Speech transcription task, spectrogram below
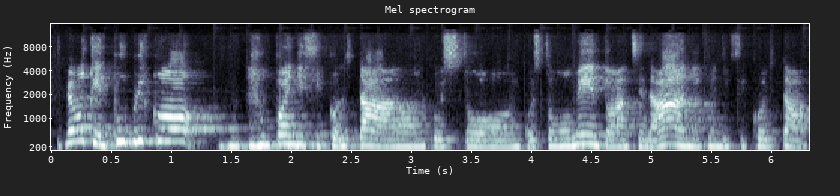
Sappiamo che il pubblico è un po' in difficoltà no? in, questo, in, questo, momento, anzi da anni che è in difficoltà,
